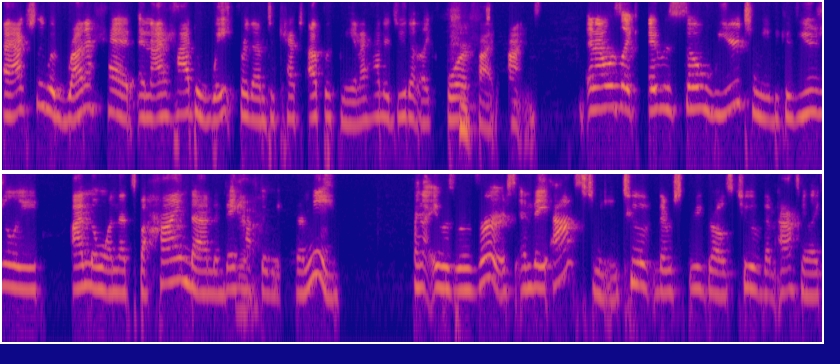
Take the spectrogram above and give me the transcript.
I actually would run ahead and I had to wait for them to catch up with me. And I had to do that like four or five times. And I was like, it was so weird to me because usually I'm the one that's behind them and they Yeah. have to wait for me. And it was reversed. And they asked me, two of there was three girls, two of them asked me, like,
